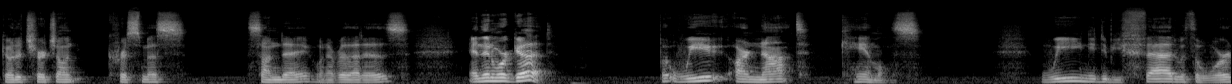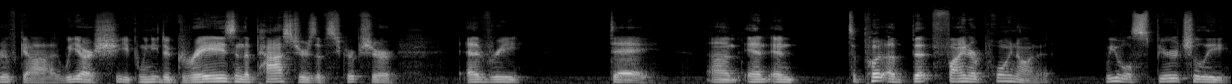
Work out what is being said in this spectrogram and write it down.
go to church on Christmas Sunday, whenever that is, and then we're good. But we are not camels. We need to be fed with the Word of God. We are sheep. We need to graze in the pastures of Scripture every day. Um, and, and to put a bit finer point on it, we will spiritually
